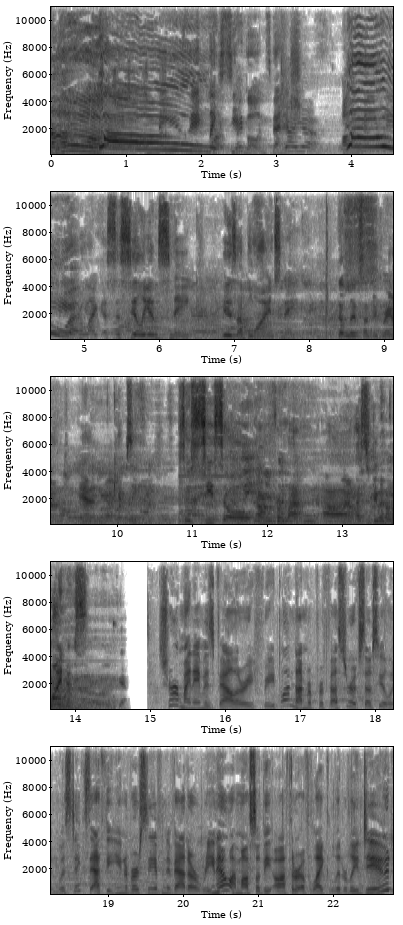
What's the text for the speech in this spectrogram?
Whoa! Amazing. Like ciego in Spanish. Yeah, yeah. Whoa! Like a caecilian snake is a blind snake that lives underground and can't see. So Ciso um, from Latin uh, has to do with blindness. Sure, my name is Valerie Fridland. I'm a professor of sociolinguistics at the University of Nevada, Reno. I'm also the author of Like Literally Dude.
